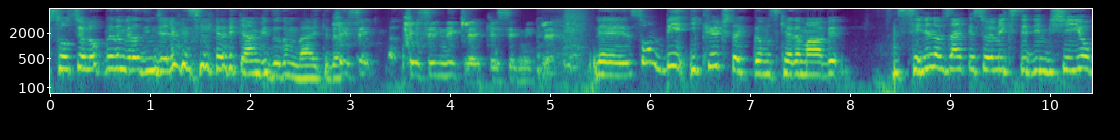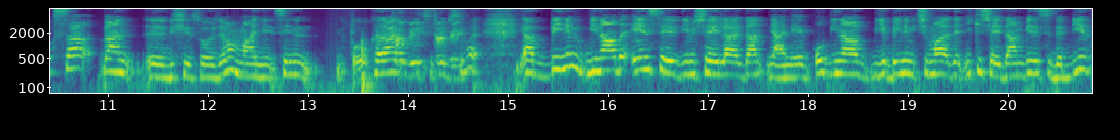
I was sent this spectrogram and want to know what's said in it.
sosyologların biraz incelemesi gereken bir durum belki de. Kesin, kesinlikle, kesinlikle. Ee, son bir 2-3 dakikamız Kerem abi senin özellikle söylemek istediğin bir şey yoksa ben e, bir şey soracağım ama hani senin o kadar tabii, tabii. bir şey var. Ya benim binada en sevdiğim şeylerden yani o bina benim için var eden iki şeyden birisi de bir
